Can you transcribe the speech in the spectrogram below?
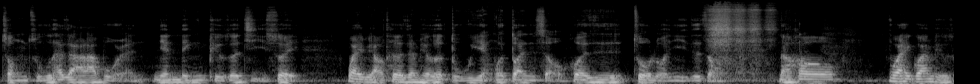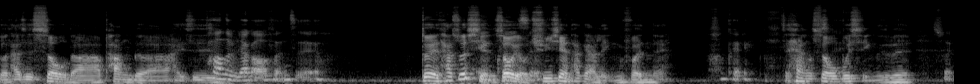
种族他是阿拉伯人，年龄比如说几岁，外表特征比如说独眼或断手，或者是坐轮椅这种，然后外观比如说他是瘦的啊、胖的啊，还是胖的比较高分之类的。对他说显瘦有曲线，他给他零分呢，OK，这样瘦不行是不是？所以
